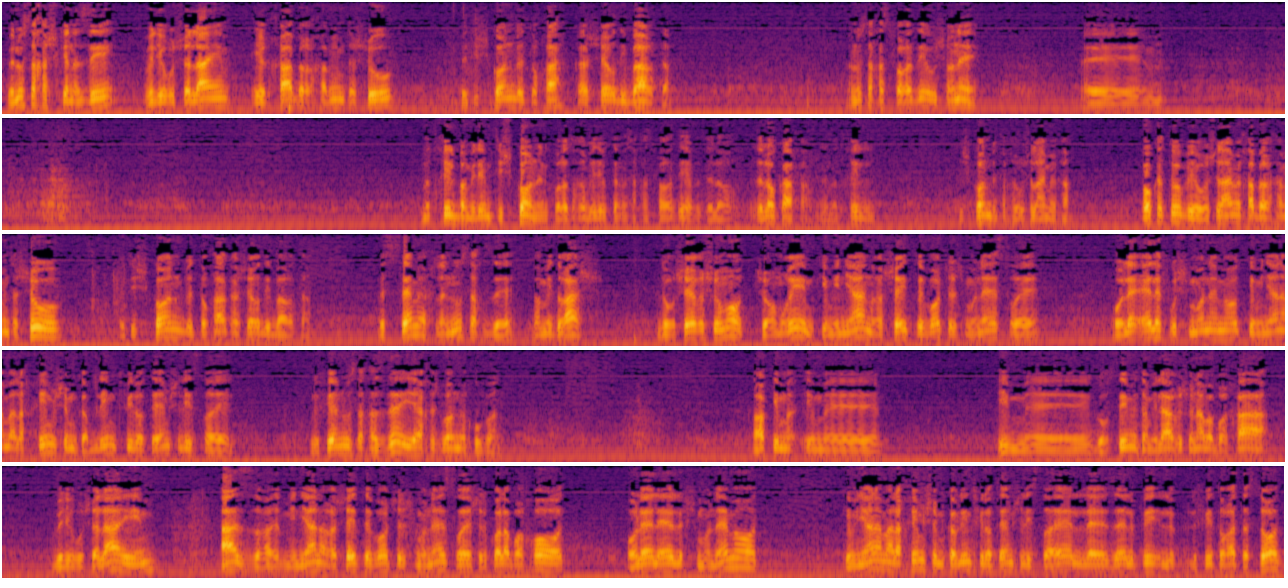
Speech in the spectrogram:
בנוסח אשכנזי, ולירושלים עירך ברחמים תשוב ותשכון בתוכה כאשר דיברת. הנוסח הספרדי הוא שונה. אה, מתחיל במילים תשכון, אני כבר לא זוכר בדיוק את הנוסח הספרדי, אבל זה לא, זה לא ככה, זה מתחיל תשכון בתוך ירושלים עירך. פה כתוב בירושלים עירך ברחמים תשוב ותשכון בתוכה כאשר דיברת. וסמך לנוסח זה במדרש, דורשי רשומות, שאומרים כי מניין ראשי תיבות של שמונה עשרה עולה אלף ושמונה מאות כמניין המלאכים שמקבלים תפילותיהם של ישראל. ולפי הנוסח הזה יהיה החשבון מכוון. רק אם, אם, אה, אם אה, גורסים את המילה הראשונה בברכה ולירושלים, אז מניין הראשי תיבות של שמונה עשרה של כל הברכות עולה ל-1800, כמניין המלאכים שמקבלים תפילותיהם של ישראל, זה לפי, לפי תורת הסוד,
